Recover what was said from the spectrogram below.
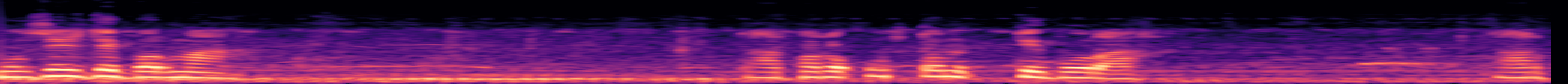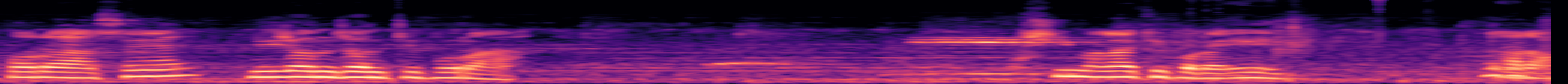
মুজেশ দেবর মা। তারপরে উত্তম ত্রিপুরা। তারপরে আছে নিরঞ্জন ত্রিপুরা। সীমালা ত্রিপুরা এই। তারা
